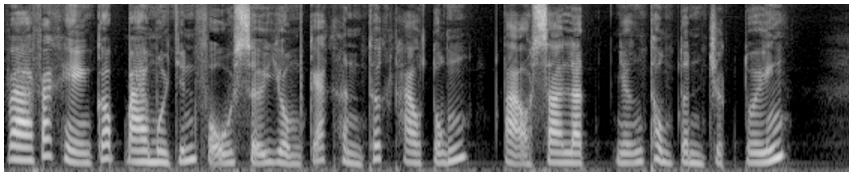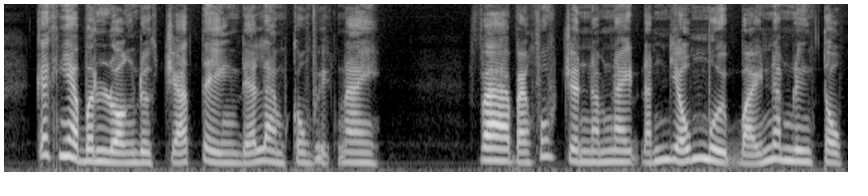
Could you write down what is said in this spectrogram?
và phát hiện có 30 chính phủ sử dụng các hình thức thao túng, tạo sai lệch những thông tin trực tuyến. Các nhà bình luận được trả tiền để làm công việc này – và bản phúc trình năm nay đánh dấu 17 năm liên tục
